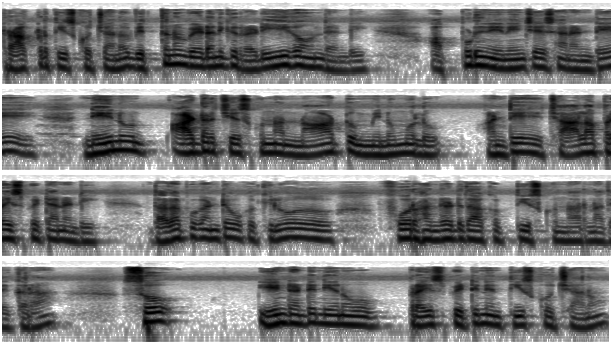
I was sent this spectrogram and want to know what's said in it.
ట్రాక్టర్ తీసుకొచ్చాను. విత్తనం వేయడానికి రెడీగా ఉందండి. అప్పుడు నేనేం చేశానంటే నేను ఆర్డర్ చేసుకున్న నాటు మినుములు అంటే చాలా ప్రైస్ పెట్టానండి. దాదాపు కంటే ఒక కిలో ఫోర్ హండ్రెడ్ దాకా తీసుకున్నారు నా దగ్గర. సో ఏంటంటే నేను ప్రైస్ పెట్టి నేను తీసుకొచ్చాను.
